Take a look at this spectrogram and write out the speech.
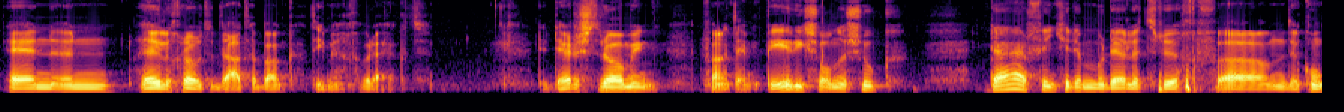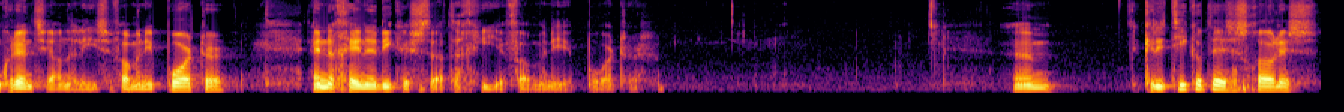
en een hele grote databank die men gebruikt. De derde stroming van het empirisch onderzoek daar vind je de modellen terug van de concurrentieanalyse van meneer Porter en de generieke strategieën van meneer Porter. Um, de kritiek op deze school is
